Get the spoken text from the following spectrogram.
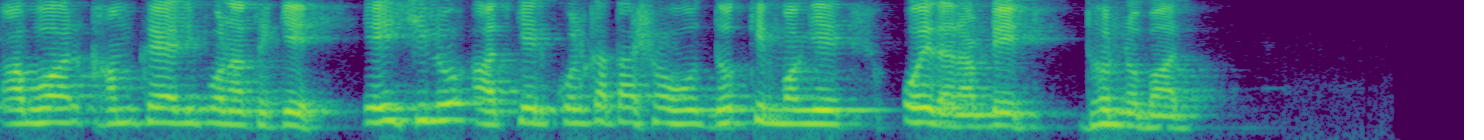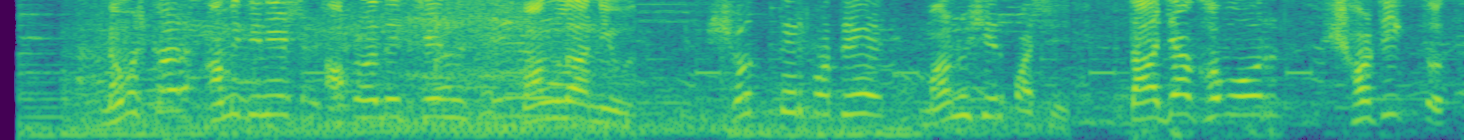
আবহাওয়ার খামখেয়ালিপনা থেকে। এই ছিল আজকের কলকাতা সহ দক্ষিণবঙ্গের ওয়েদার আপডেট ধন্যবাদ। নমস্কার, আমি দিনেশ। আপনারা দেখছেন বাংলা নিউজ সত্যের পথে মানুষের পাশে। তাজা খবর সঠিক তথ্য।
